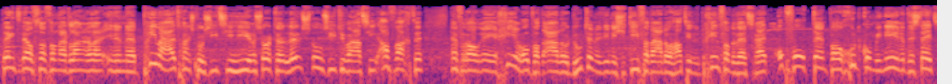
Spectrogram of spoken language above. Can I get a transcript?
Brengt het elftal van Uitlangerler in een prima uitgangspositie. Hier een soort leunstoelsituatie. Afwachten. En vooral reageren op wat ADO doet. En het initiatief wat ADO had in het begin van de wedstrijd. Op vol tempo. Goed combineren. En steeds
